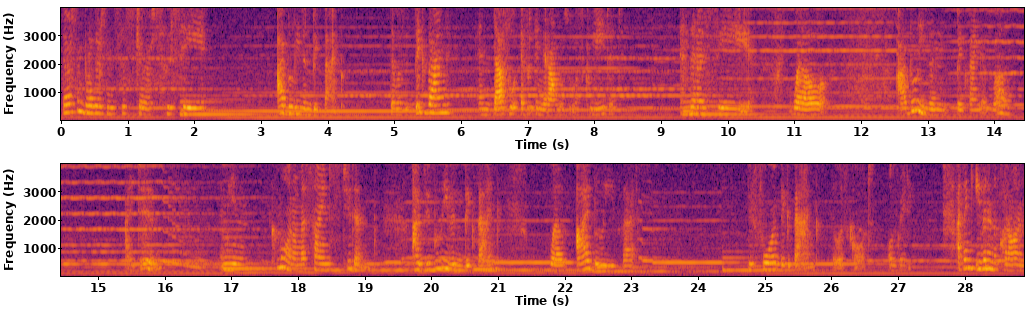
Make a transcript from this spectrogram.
There are some brothers and sisters who say, I believe in Big Bang. There was a Big Bang and that's how everything around us was created. And then I say, well, I believe in Big Bang as well. I do. I mean, come on, I'm a science student. I do believe in Big Bang. Well, I believe that before Big Bang, there was God already. I think even in the Quran,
